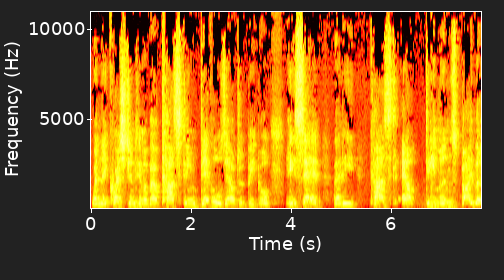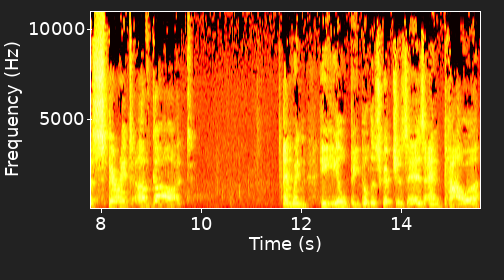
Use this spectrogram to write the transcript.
when they questioned him about casting devils out of people, he said that he cast out demons by the Spirit of God. And when he healed people, the scripture says, and power,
